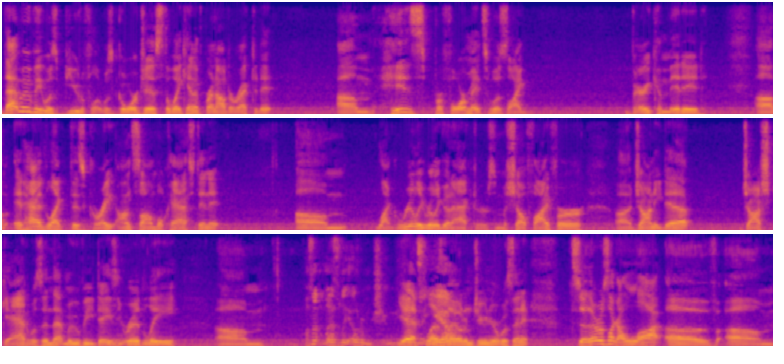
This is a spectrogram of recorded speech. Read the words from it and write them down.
That movie was beautiful. It was gorgeous. The way Kenneth Branagh directed it, um, his performance was like very committed. Um, it had like this great ensemble cast in it. Um, like really, really good actors. Michelle Pfeiffer, uh, Johnny Depp, Josh Gad was in that movie. Daisy Ridley. Um, Wasn't Leslie Odom Jr. Yes. Leslie Yeah. Odom Jr. was in it. So there was like a lot of um,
